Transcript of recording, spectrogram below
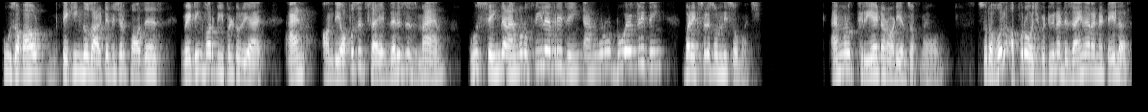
who's about taking those artificial pauses, waiting for people to react. And on the opposite side, there is this man who's saying that I'm going to feel everything, I'm going to do everything, but express only so much. I'm going to create an audience of my own. So the whole approach between a designer and a tailor,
